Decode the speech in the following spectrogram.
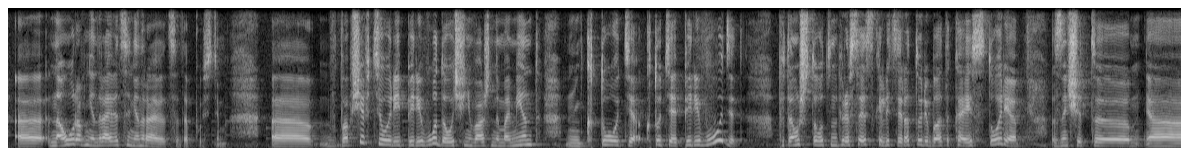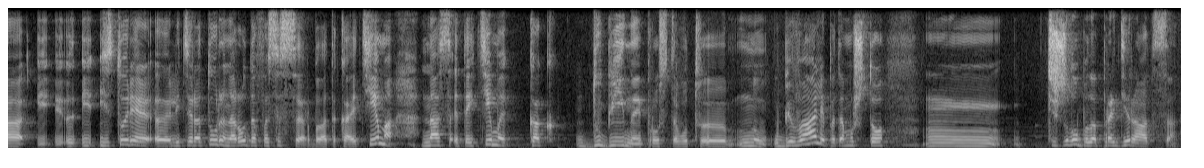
Э, на уровне нравится, не нравится, допустим. Э, вообще в теории перевода очень важный момент, кто тебя, кто тебя переводит, потому что вот, например, в советской литературе была такая история, значит, э, история литературы народов СССР была такая тема, нас этой темой как дубиной просто вот, ну, убивали, потому что тяжело было продираться.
